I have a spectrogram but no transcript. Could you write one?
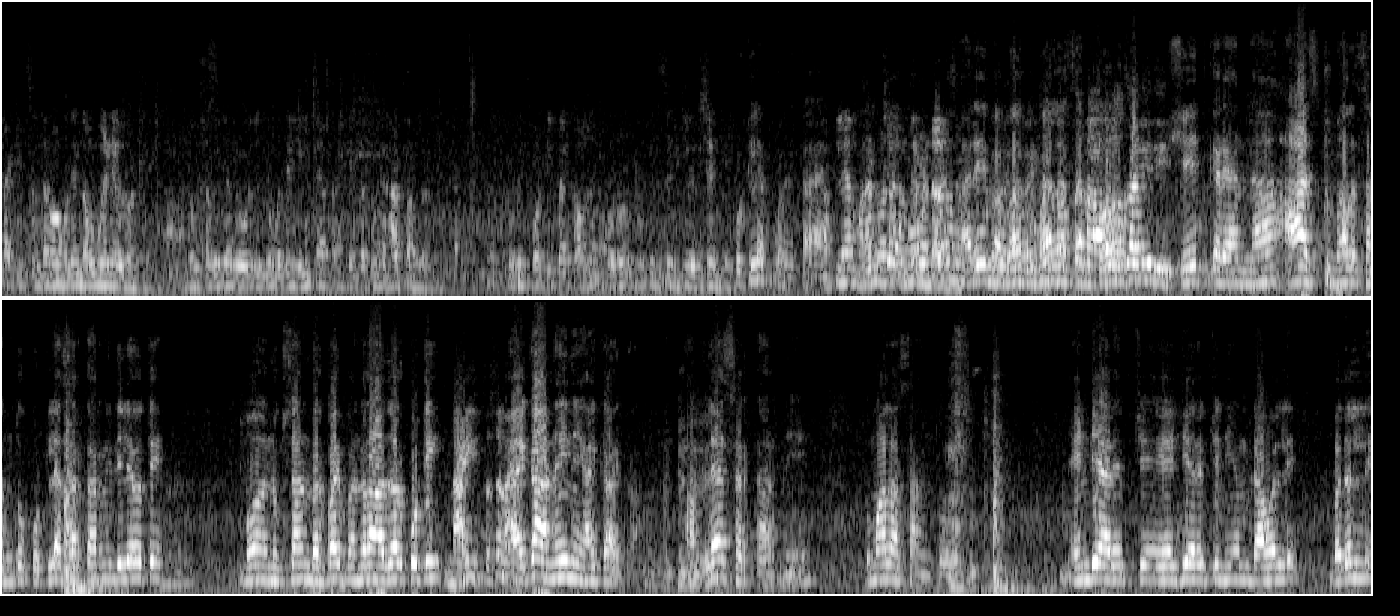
पॅकेज संदर्भामध्ये नऊ महिने उलटले लोकसभेच्या निवडणुकीमध्ये येईल त्या पॅकेजला तुम्ही हात लावला नाही. तुम्ही फोर्टी फाय थाउजंड करोड रुपीजचं डिक्लेरेशन केलं. कुठल्या काय? आपल्या मराठवाडा मंत्रिमंडळाचं. अरे बाबा तुम्हाला. सांगतो शेतकऱ्यांना आज तुम्हाला सांगतो कुठल्या सरकारने दिले होते? मग नुकसान भरपाई पंधरा हजार कोटी. नाही तसं नाही. ऐका नाही नाही ऐका ऐका. आपल्या सरकारने तुम्हाला सांगतो एनडीआरएफचे एचडीआरएफचे नियम डावलले बदलले.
